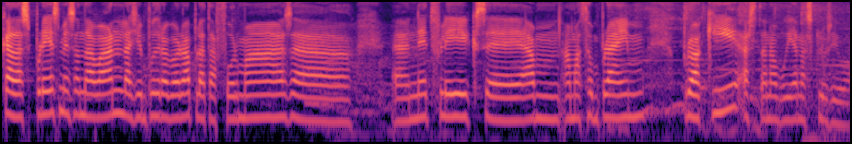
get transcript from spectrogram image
que després, més endavant, la gent podrà veure a plataformes, eh, Netflix, eh, Amazon Prime, però aquí estan avui en exclusiva.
